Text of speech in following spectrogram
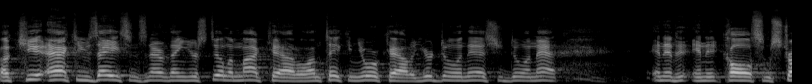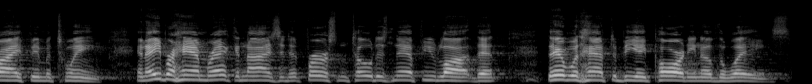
accusations and everything. You're stealing my cattle. I'm taking your cattle. You're doing this. You're doing that. And it, and it caused some strife in between. And Abraham recognized it at first and told his nephew Lot that there would have to be a parting of the ways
